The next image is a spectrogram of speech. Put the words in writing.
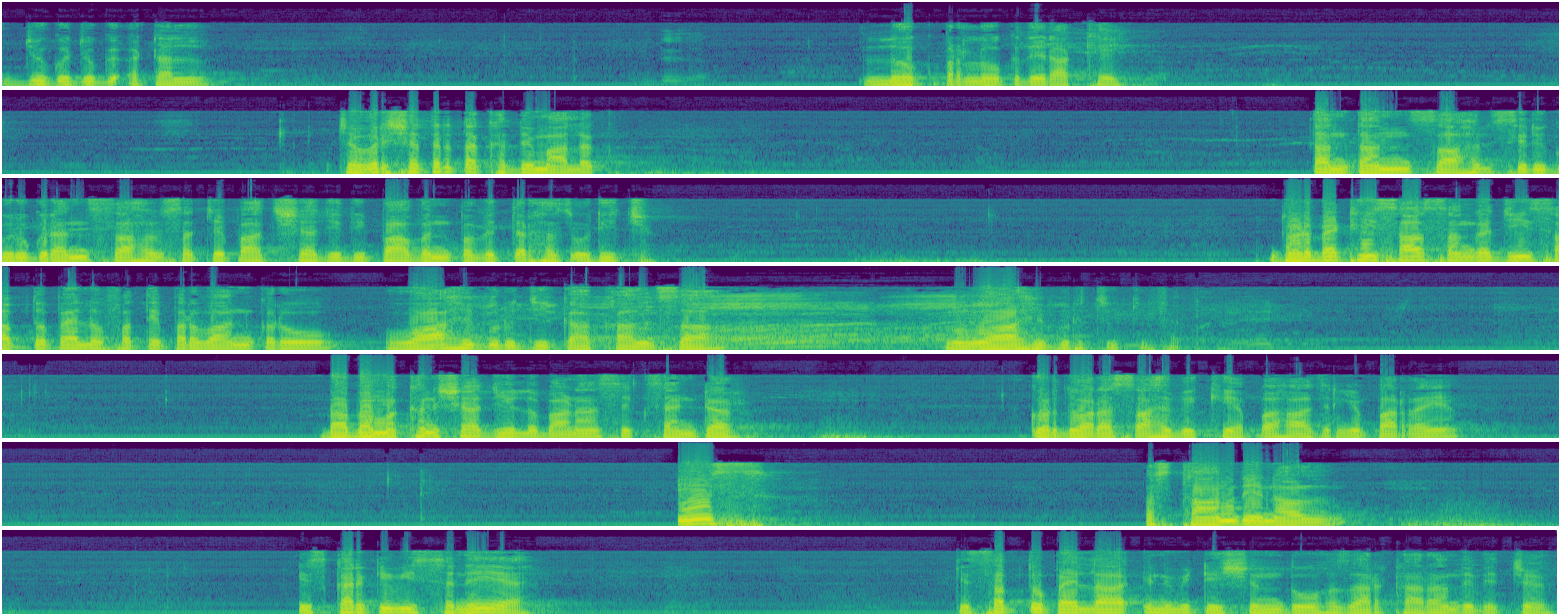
ਜੁਗ ਜੁਗ ਅਟਲ। ਲੋਕ ਪਰਲੋਕ ਦੇ ਰਾਖੇ। ਚਵਰ ਛਤਰ ਤਖਤ ਦੇ ਮਾਲਕ। ਤਨ ਤਨ ਸਾਹਿਬ, ਸ੍ਰੀ ਗੁਰੂ ਗ੍ਰੰਥ ਸਾਹਿਬ, ਸੱਚੇ ਪਾਤਸ਼ਾਹ ਜੀ ਦੀ ਪਾਵਨ ਪਵਿੱਤਰ ਹਜ਼ੂਰੀ 'ਚ। ਜੁੜ ਬੈਠੀ ਸਾਧ ਸੰਗਤ ਜੀ, ਸਭ ਤੋਂ ਪਹਿਲਾਂ ਫਤਿਹ ਪ੍ਰਵਾਨ ਕਰੋ। ਵਾਹਿਗੁਰੂ ਜੀ ਕਾ ਖਾਲਸਾ। ਵਾਹਿਗੁਰੂ ਜੀ ਕੀ ਫਤਿਹ। ਬਾਬਾ ਮੱਖਣ ਸ਼ਾਹ ਜੀ ਲੁਬਾਣਾ ਸਿੱਖ ਸੈਂਟਰ, ਗੁਰਦੁਆਰਾ ਸਾਹਿਬ ਵਿਖੇ ਆਪਾਂ ਹਾਜ਼ਰੀਆਂ ਭਰ ਰਹੇ ਹਾਂ। ਇਸ ਸਥਾਨ ਦੇ ਨਾਲ ਇਸ ਕਰਕੇ ਵੀ ਸਨੇਹ ਹੈ ਕਿ ਸਭ ਤੋਂ ਪਹਿਲਾ ਇਨਵੀਟੇਸ਼ਨ 2018 ਦੇ ਵਿੱਚ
